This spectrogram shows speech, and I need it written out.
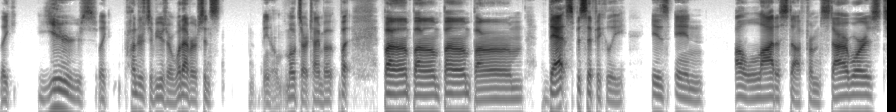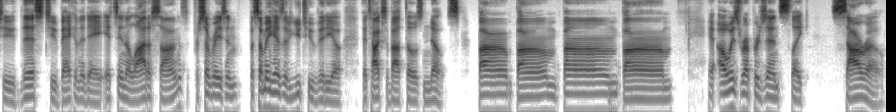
like years, like hundreds of years or whatever since you know Mozart time. But but bum bum bum bum that specifically is in a lot of stuff from Star Wars to this to back in the day. It's in a lot of songs for some reason. But somebody has a YouTube video that talks about those notes bum bum bum bum. It always represents like sorrow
